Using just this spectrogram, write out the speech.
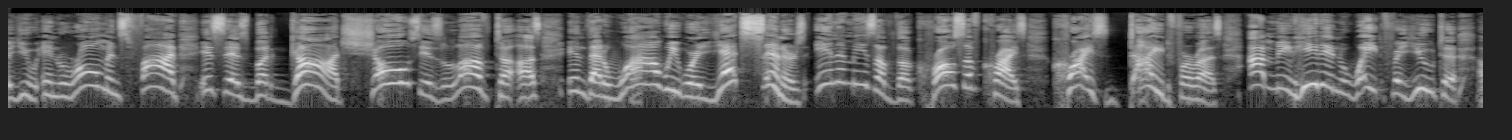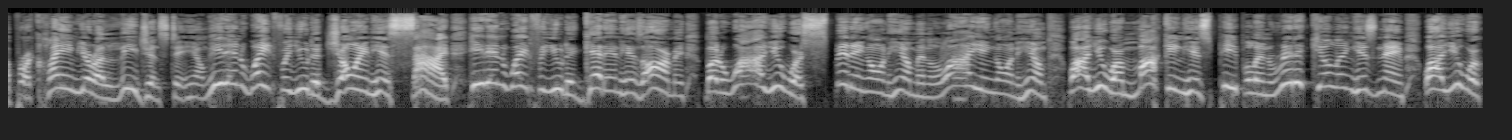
you. In Romans 5, it says, But God shows his love to us in that while we were yet sinners, enemies of the cross of Christ, Christ died for us. I mean, he didn't wait for you to uh, proclaim your allegiance to him. He didn't wait for you to join his side. He didn't wait for you to get in his army. But while you were spitting on him and lying on him, while you were mocking his people and ridiculing his name, while you were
